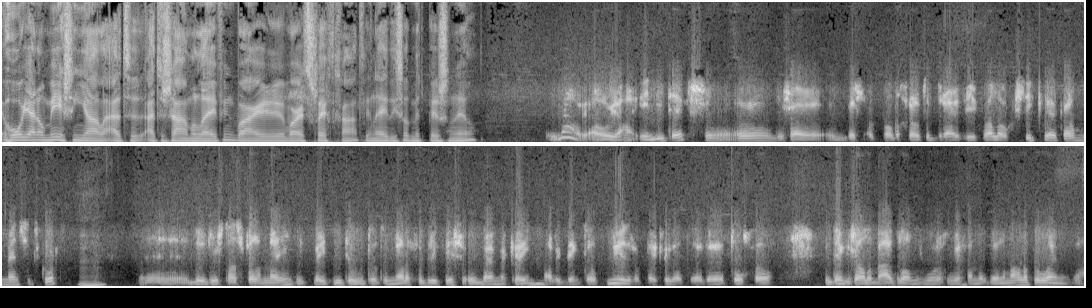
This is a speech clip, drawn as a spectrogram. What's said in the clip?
Hoor jij nog meer signalen uit de, uit de samenleving waar, waar het slecht gaat in Lelystad met personeel? Nou, oh ja, Inditex. dus best ook wel de grote bedrijven die qua logistiek komen mensen tekort. Mhm. Dus- dus dat speelt mee. Ik weet niet hoe het op de melkfabriek is of bij McCain. Maar ik denk dat meerdere plekken dat er eh, toch eh, ik denk als alle buitenlanders morgen weer gaan, dat helemaal een probleem hebben.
